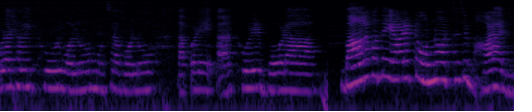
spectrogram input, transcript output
ওরা সবাই থোর বলো, মোচা বলো, তারপরে থোরের বড়া। বাংলা কথায় এর একটা অন্য অর্থ আছে ভাড়ালি।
